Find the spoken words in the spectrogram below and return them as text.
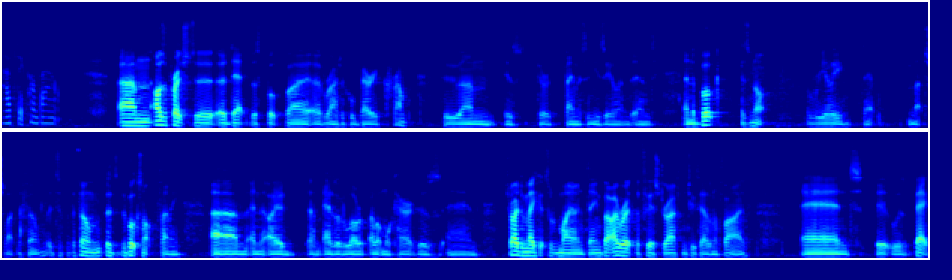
how did it come about? Um, I was approached to adapt this book by a writer called Barry Crump, who um, is very famous in New Zealand, and and the book is not really that much like the film. It's the film. The book's not funny, um, and I um, added a lot of, a lot more characters and tried to make it sort of my own thing. But I wrote the first draft in 2005. And it was back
